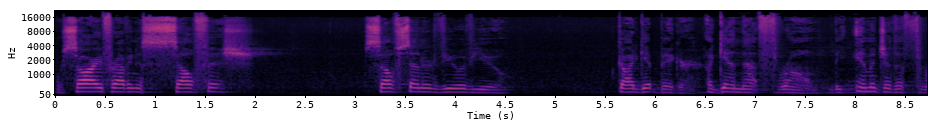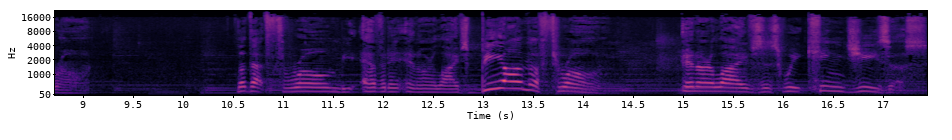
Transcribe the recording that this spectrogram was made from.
We're sorry for having a selfish, self centered view of you. God, get bigger. Again, that throne, the image of the throne. Let that throne be evident in our lives. Be on the throne in our lives this week, King Jesus.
